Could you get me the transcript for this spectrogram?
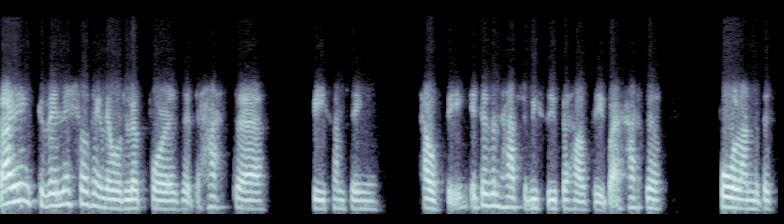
I think the initial thing they would look for is it has to be something healthy. It doesn't have to be super healthy, but it has to fall under this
